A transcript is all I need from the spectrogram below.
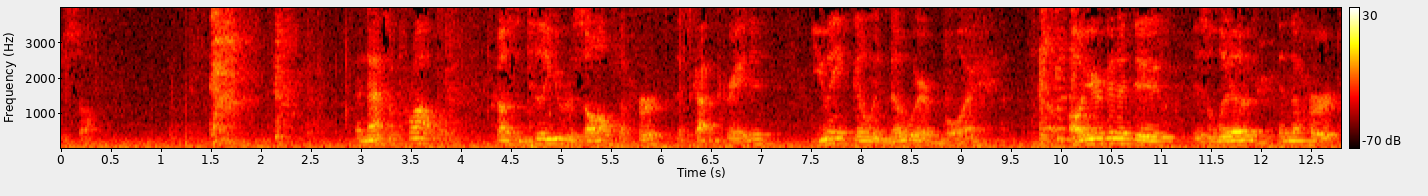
just saw. And that's a problem because until you resolve the hurt that's gotten created, you ain't going nowhere, boy. All you're going to do is live in the hurt.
